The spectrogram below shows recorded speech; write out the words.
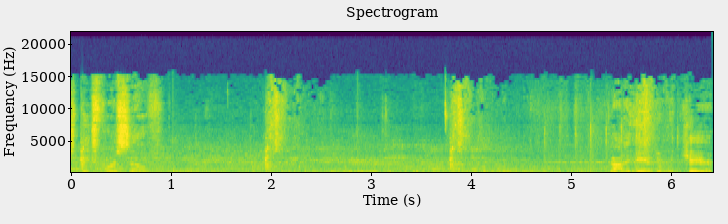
Speaks for itself. Gotta handle with care.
